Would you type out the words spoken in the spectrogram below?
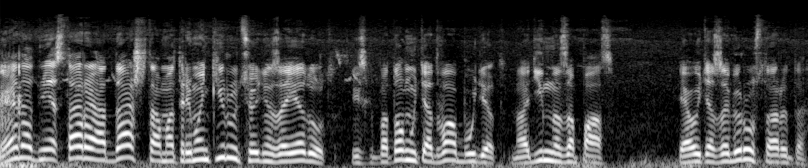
Этот мне старый отдашь, там отремонтируют, сегодня заедут. И потом у тебя два будет, на один на запас. Я у тебя заберу старый-то.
